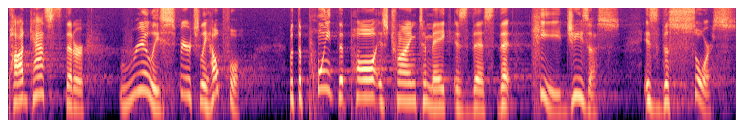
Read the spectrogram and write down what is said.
podcasts that are really spiritually helpful. But the point that Paul is trying to make is this that he, Jesus, is the source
